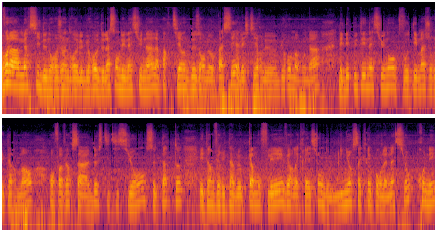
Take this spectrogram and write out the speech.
voilà, merci de nous rejoindre. Le bureau de l'Assemblée nationale appartient désormais au passé. À l'Echtir, le bureau Mabouna. Les députés nationaux ont voté majoritairement en faveur de sa destitution. Ce acte est un véritable camouflet vers la création de l'Union sacrée pour la nation, prônée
